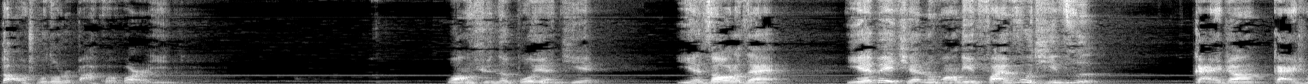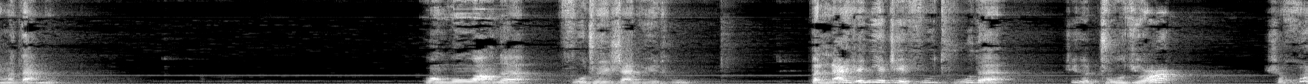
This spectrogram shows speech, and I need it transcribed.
到处都是拔火罐的印记。王洵的《博远帖》也遭了灾，也被乾隆皇帝反复题字、盖章盖成了弹幕。王公望的《富春山居图》，本来人家这幅图的这个主角是画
